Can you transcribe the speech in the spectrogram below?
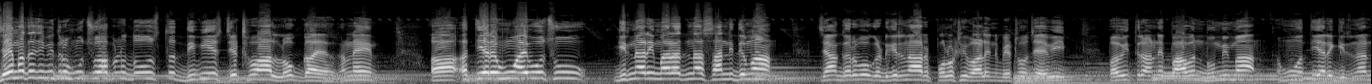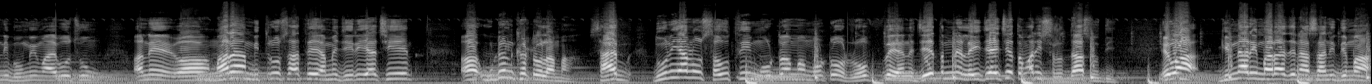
જય માતાજી મિત્રો, હું છું આપણો દોસ્ત દિવ્યેશ જેઠવા લોક ગાયક અને અત્યારે હું આવ્યો છું ગિરનારી મહારાજના સાનિધ્યમાં, જ્યાં ગરવો ગઢગિરનાર પોલોઠી વાળીને બેઠો છે એવી પવિત્ર અને પાવન ભૂમિમાં. હું અત્યારે ગિરનારની ભૂમિમાં આવ્યો છું. અને મારા મિત્રો સાથે અમે જઈ રહ્યા છીએ ઉડન ખટોલામાં. સાહેબ, દુનિયાનો સૌથી મોટામાં મોટો રોપવે, અને જે તમને લઈ જાય છે તમારી શ્રદ્ધા સુધી. એવા ગિરનારી મહારાજના સાનિધ્યમાં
